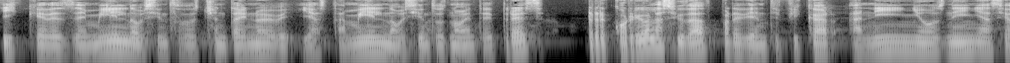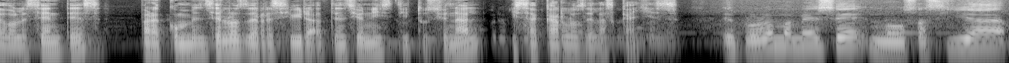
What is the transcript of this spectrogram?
y que desde 1989 y hasta 1993 recorrió la ciudad para identificar a niños, niñas y adolescentes para convencerlos de recibir atención institucional y sacarlos de las calles. El programa MESE nos hacía,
